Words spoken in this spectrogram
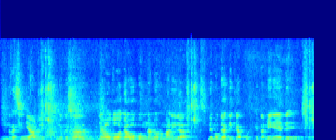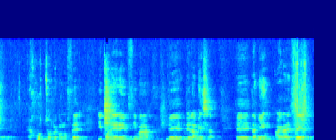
reseñable, sino que se ha llevado todo a cabo con una normalidad democrática pues que también es, eh, justo reconocer y poner encima de, la mesa. Eh, también agradecer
